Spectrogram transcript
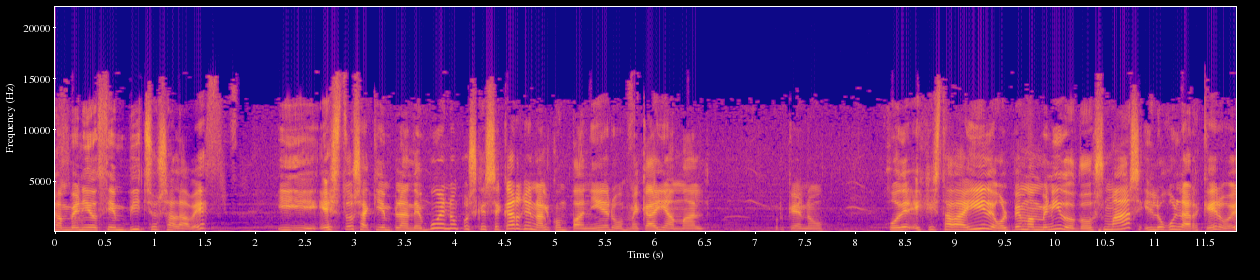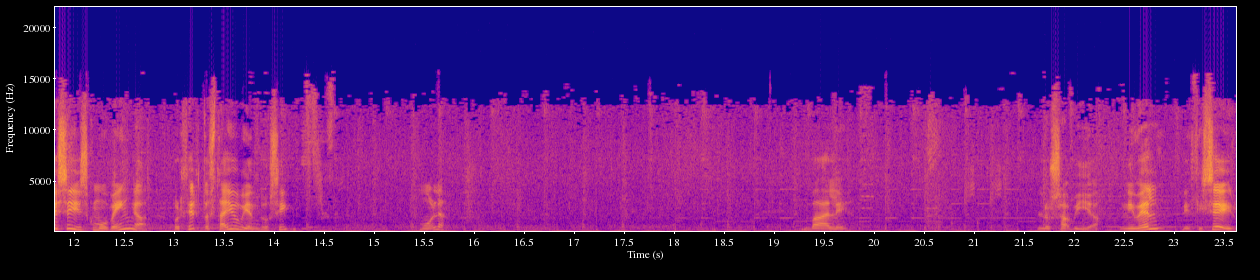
Han venido 100 bichos a la vez. Y estos aquí en plan de, bueno, pues que se carguen al compañero. Me caía mal. ¿Por qué no? Joder, es que estaba ahí, de golpe me han venido dos más y luego el arquero ese y es como, venga. Por cierto, está lloviendo, sí. Mola. Vale. Lo sabía. Nivel 16.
